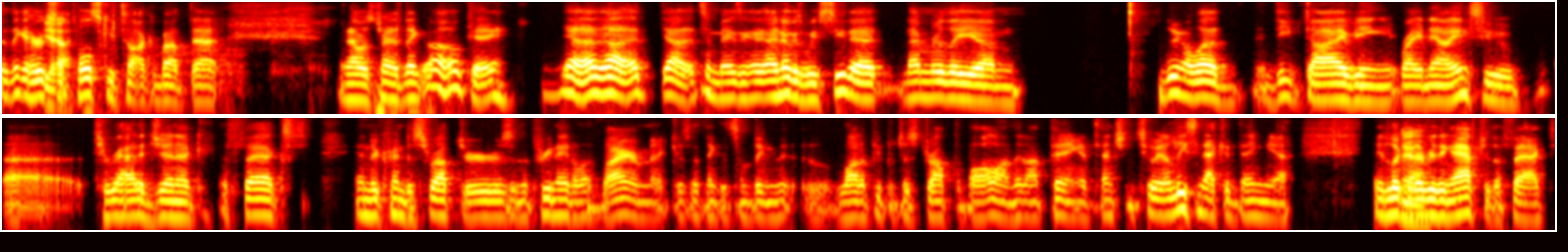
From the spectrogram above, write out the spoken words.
I think I heard yeah. Sapolsky talk about that, and I was trying to think. Oh, okay, yeah, yeah, yeah. It's amazing. I know because we see that. I'm really um, doing a lot of deep diving right now into uh, teratogenic effects endocrine disruptors and the prenatal environment because I think it's something that a lot of people just drop the ball on. They're not paying attention to it, at least in academia. They look yeah. at everything after the fact.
